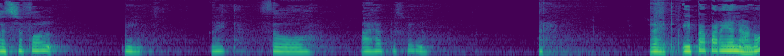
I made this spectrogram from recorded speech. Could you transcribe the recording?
First of all, me, right? So I have to say no. Right ഇപ്പൊ പറയാനാണോ?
